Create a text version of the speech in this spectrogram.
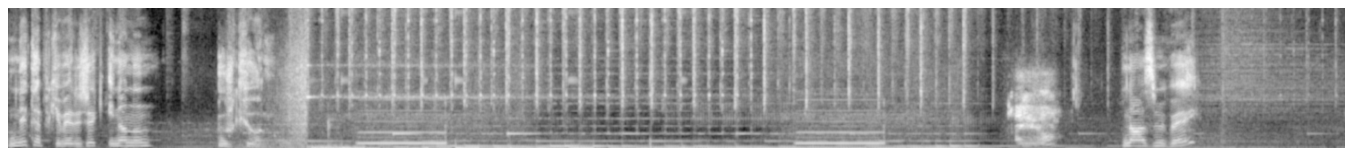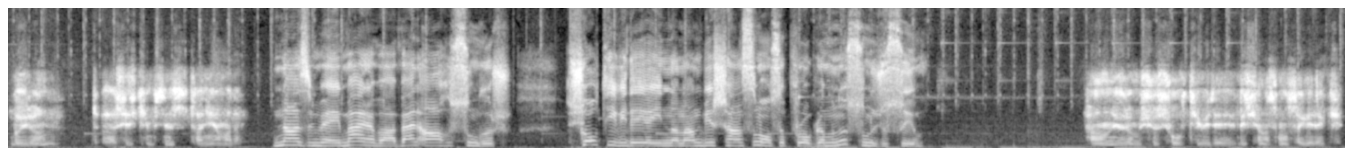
ne tepki verecek inanın ürküyorum. Nazmi Bey. Buyurun. Ee, Siz kimsiniz? Tanıyamadım. Nazmi Bey merhaba ben Ahu Sungur. Show TV'de yayınlanan Bir Şansım Olsa programının sunucusuyum. Anlıyorum. Şu Show TV'de bir şansım olsa gerek.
